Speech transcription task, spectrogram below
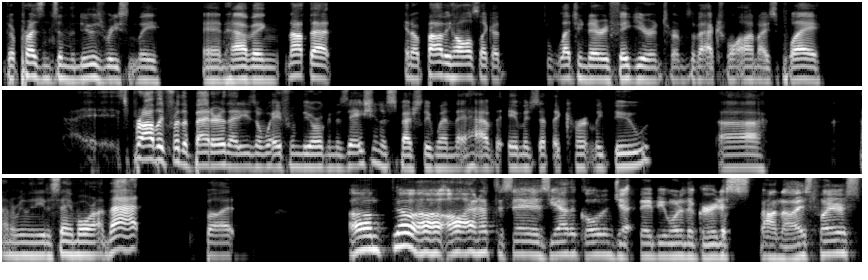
their presence in the news recently and having not that you know Bobby Hull's like a legendary figure in terms of actual on ice play. It's probably for the better that he's away from the organization, especially when they have the image that they currently do. Uh I don't really need to say more on that, but Um, no, uh, all I'd have to say is, yeah, the Golden Jet may be one of the greatest on the ice players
